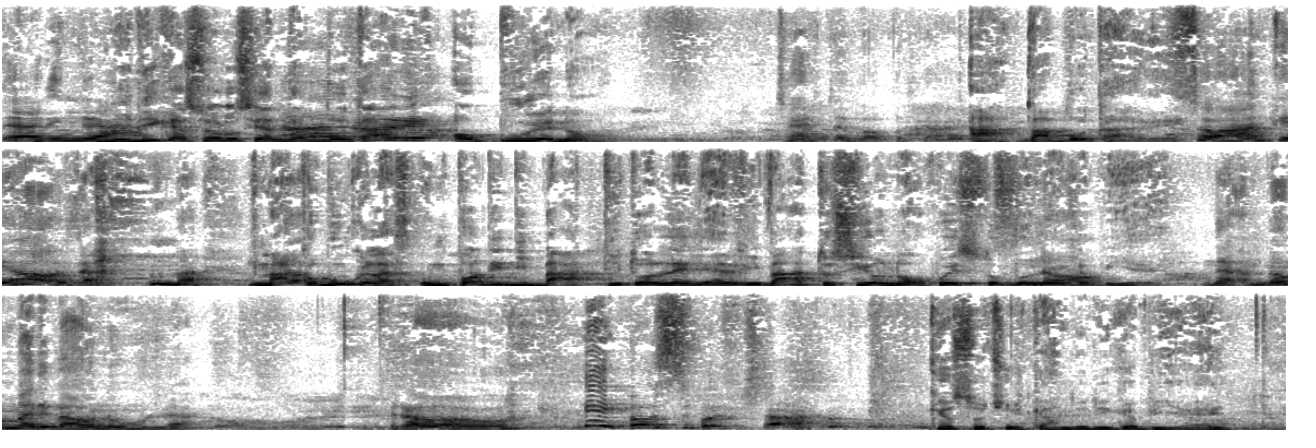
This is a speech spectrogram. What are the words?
Mi dica solo se andrà a votare oppure no. Certo va a votare. Ah, va a votare. So anche cosa. Ma, ma no. comunque la, un po' di dibattito a lei le è arrivato sì o no? Questo vorrei no, capire. No, non mi arrivava nulla. Però io so già. Che io sto cercando di capire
